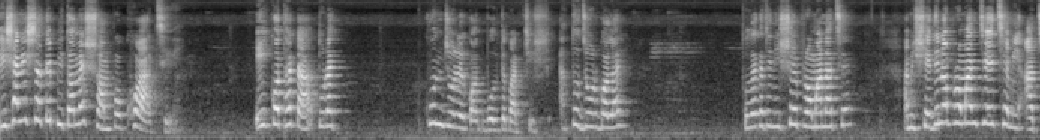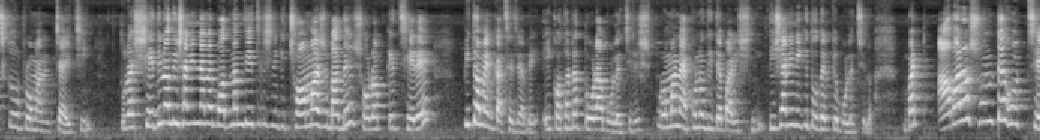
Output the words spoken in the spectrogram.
দিশানির সাথে প্রীতমের সম্পর্ক আছে। এই কথাটা তোরা কোন জোরে বলতে পারছিস? এত জোর গলায়? তোদের কাছে নিশ্চয় প্রমাণ আছে। আমি সেদিনও প্রমাণ চেয়েছি, আমি আজকেও প্রমাণ চাইছি। তোরা সেদিনও দিশানির নামে বদনাম দিয়েছিলিস নাকি ছ মাস বাদে সৌরভকে ছেড়ে প্রীতমের কাছে যাবে। এই কথাটা তোরা বলেছিলিস, প্রমাণ এখনও দিতে পারিসনি। দিশানি নাকি তোদেরকে বলেছিল। বাট আবারও শুনতে হচ্ছে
